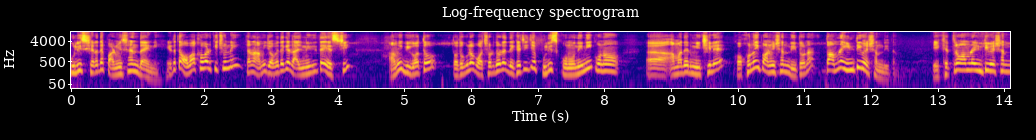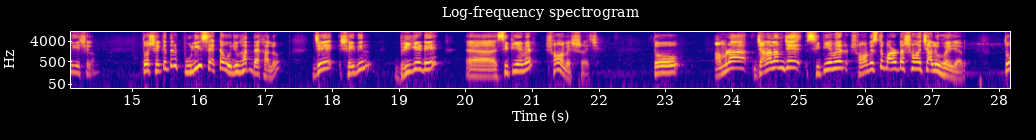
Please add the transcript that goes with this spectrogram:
পুলিশ সেটাতে পারমিশন দেয়নি। এটাতে অবাক হওয়ার কিছু নেই, কারণ আমি যবে থেকে রাজনীতিতে এসেছি, আমি বিগত ততগুলো বছর ধরে দেখেছি যে পুলিশ কোনোদিনই কোনো আমাদের মিছিলে কখনোই পারমিশন দিত না। তো আমরা ইন্টিমেশন দিতাম। এক্ষেত্রেও আমরা ইন্টিমেশন দিয়েছিলাম। তো সেক্ষেত্রে পুলিশ একটা অজুহাত দেখাল যে সেই দিন ব্রিগেডে সিপিএমের সমাবেশ রয়েছে। তো আমরা জানালাম যে সিপিএমের সমাবেশ তো বারোটার সময় চালু হয়ে যাবে। তো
